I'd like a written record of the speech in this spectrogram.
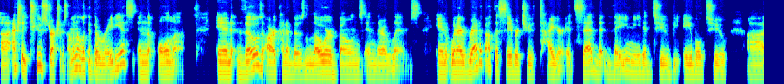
uh, actually two structures. I'm going to look at the radius and the ulna. And those are kind of those lower bones in their limbs. And when I read about the saber-toothed tiger, it said that they needed to be able to uh,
